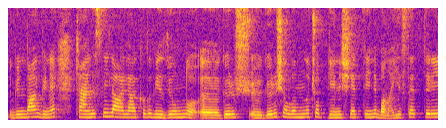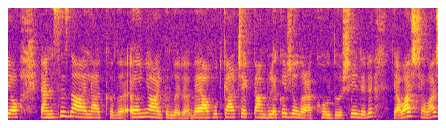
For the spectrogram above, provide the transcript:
günden güne kendisiyle alakalı vizyonunu, e, görüş görüş alanını çok genişlettiğini bana hissettiriyor. Yani sizle alakalı ön yargıları veyahut gerçekten blokaj olarak koyduğu şeyleri yavaş yavaş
